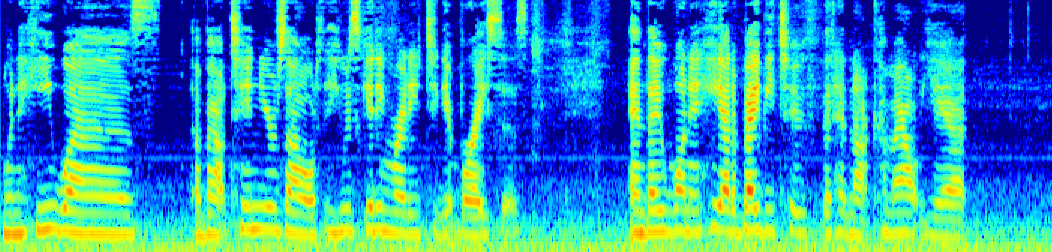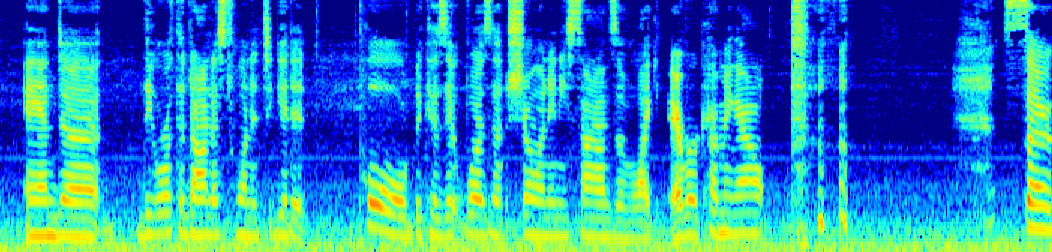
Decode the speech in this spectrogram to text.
when he was about 10 years old, he was getting ready to get braces. And they wanted, he had a baby tooth that had not come out yet. And uh, the orthodontist wanted to get it pulled because it wasn't showing any signs of like ever coming out. so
